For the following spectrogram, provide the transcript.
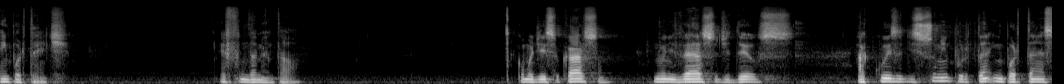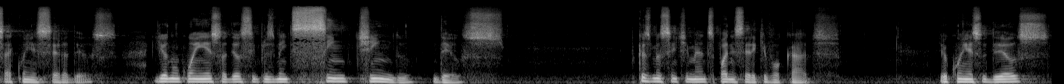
É importante. É fundamental. Como disse o Carson, no universo de Deus, a coisa de suma importância é conhecer a Deus. E eu não conheço a Deus simplesmente sentindo Deus. Porque os meus sentimentos podem ser equivocados. Eu conheço Deus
